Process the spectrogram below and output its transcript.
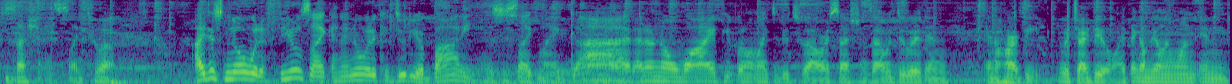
sessions like two hour I just know what it feels like and I know what it could do to your body. It's just like my god I don't know why people don't like to do two hour sessions. I would do it in in a heartbeat which I do. I think I'm the only one in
